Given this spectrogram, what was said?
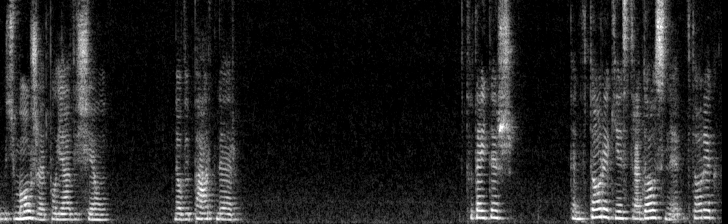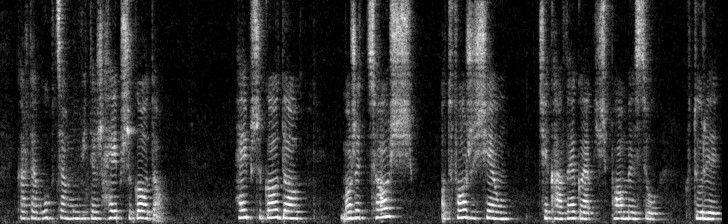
być może pojawi się nowy partner. Tutaj też ten wtorek jest radosny. Wtorek, karta głupca mówi też hej przygodo. Hej przygodo, może coś otworzy się ciekawego, jakiś pomysł, który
